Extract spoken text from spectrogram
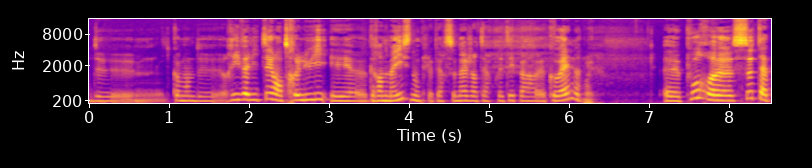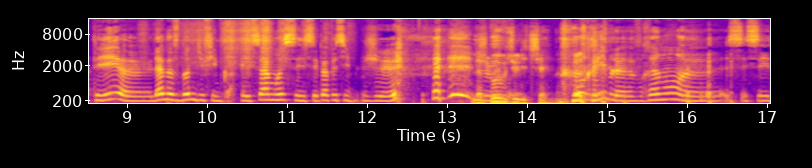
de comment de rivalité entre lui et euh, Grain de Maïs, donc le personnage interprété par euh, Cohen, euh, pour euh, se taper la meuf bonne du film, quoi. Et ça, moi, c'est c'est pas possible. Je La Je- pauvre Julie Chen. horrible, vraiment, c'est-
